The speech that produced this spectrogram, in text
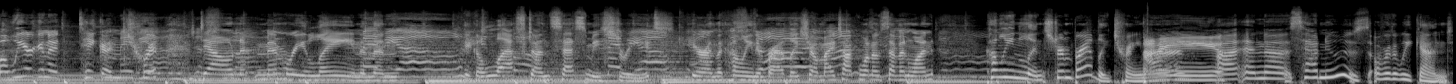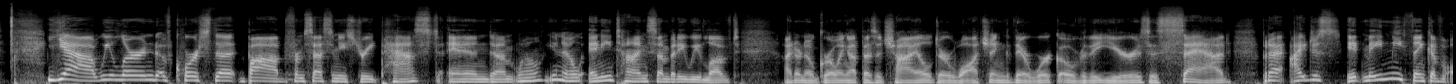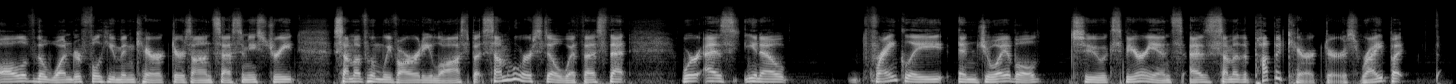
Well, we are going to take a trip down memory lane and then take a left on Sesame Street here on the Colleen and Bradley Show. My Talk 1071. Colleen Lindstrom, Bradley Traynor. Hi. Uh, and uh, sad news over the weekend. Yeah, we learned, of course, that Bob from Sesame Street passed. And, um, well, you know, anytime somebody we loved, I don't know, growing up as a child or watching their work over the years is sad. But I, I just, it made me think of all of the wonderful human characters on Sesame Street, some of whom we've already lost, but some who are still with us that were as, you know, frankly enjoyable to experience as some of the puppet characters, right? But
